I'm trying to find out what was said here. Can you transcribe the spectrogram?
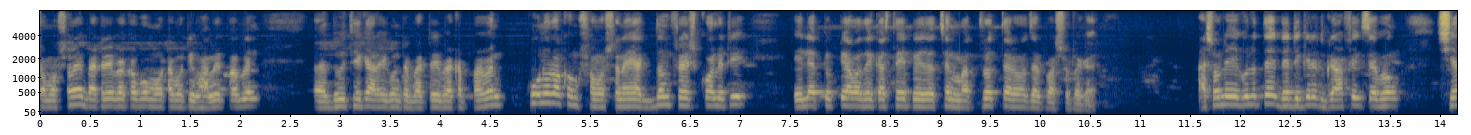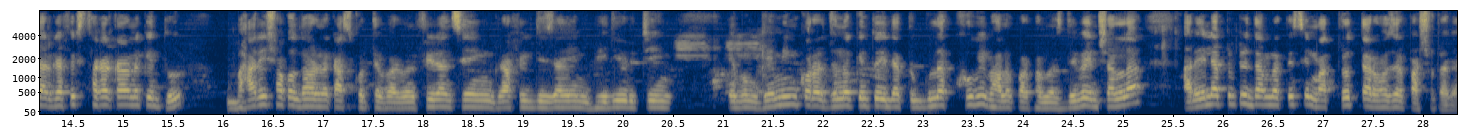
সমস্যা নেই। ব্যাটারি ব্যাকআপও মোটামুটি ভালোই পাবেন। দুই থেকে আড়াই ঘণ্টা ব্যাটারি ব্যাকআপ পাবেন। কোনো রকম সমস্যা নেই, একদম ফ্রেশ কোয়ালিটি এই ল্যাপটপটি আমাদের কাছ থেকে পেয়ে যাচ্ছেন মাত্র তেরো হাজার পাঁচশো টাকায়। আসলে এগুলোতে ডেডিকেটেড গ্রাফিক্স এবং শেয়ার গ্রাফিক্স থাকার কারণে কিন্তু ভারী সকল ধরনের কাজ করতে পারবেন। Freelancing graphic design video editing এবং গেমিং করার জন্য কিন্তু এই ল্যাপটপগুলো খুবই ভালো পারফরমেন্স দিবে ইনশাল্লাহ আর এই ল্যাপটপটির দাম রাখতেছি মাত্র তেরো হাজার পাঁচশো টাকা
